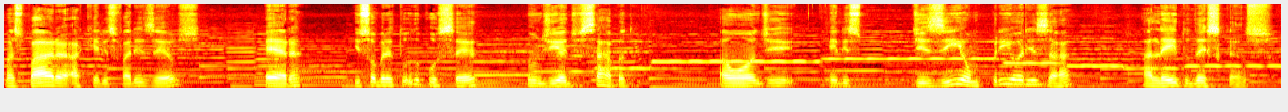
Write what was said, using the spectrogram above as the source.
mas para aqueles fariseus era, e sobretudo por ser um dia de sábado, onde eles diziam priorizar a lei do descanso.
